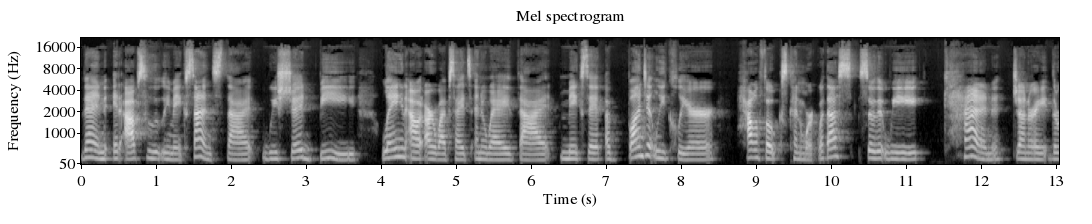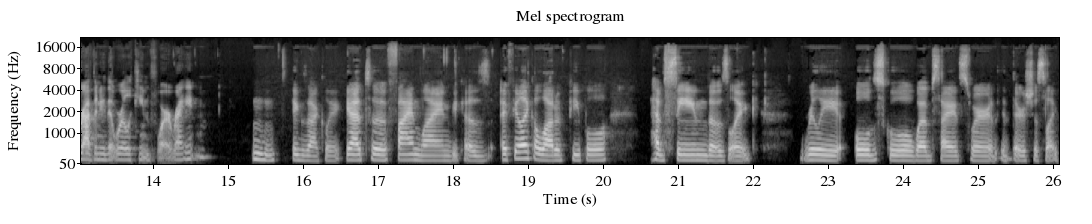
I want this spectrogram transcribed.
then it absolutely makes sense that we should be laying out our websites in a way that makes it abundantly clear how folks can work with us so that we can generate the revenue that we're looking for, right? Mm-hmm. Exactly. Yeah, it's a fine line because I feel like a lot of people have seen those like really old school websites where there's just like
